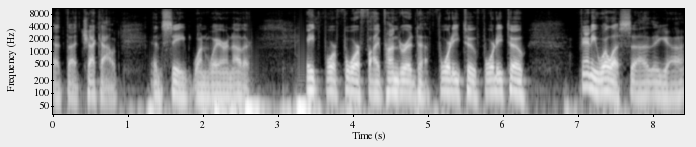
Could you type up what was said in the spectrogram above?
at uh, checkout and see one way or another. 844 500 4242. Fani Willis, uh, the uh,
